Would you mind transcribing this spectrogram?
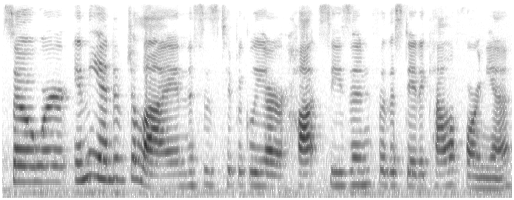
So, we're in the end of July, and this is typically our hot season for the state of California.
